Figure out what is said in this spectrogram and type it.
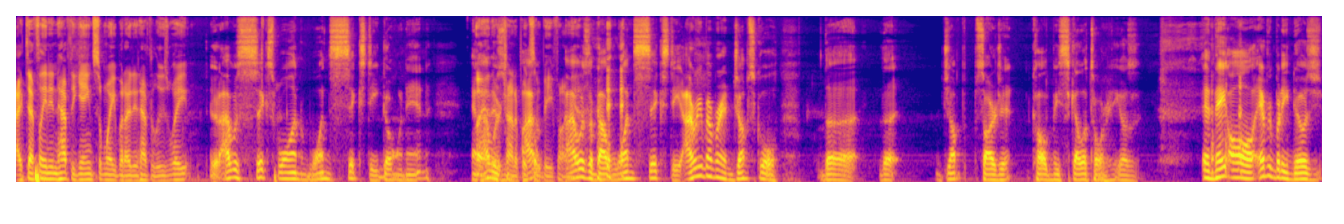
I definitely didn't have to gain some weight, but I didn't have to lose weight. Dude, I was 6'1", 160 going in. And Oh, yeah, I was trying to put I, some beef on I you. was about 160. I remember in jump school, the the jump sergeant called me Skeletor. He goes, and they all, everybody knows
